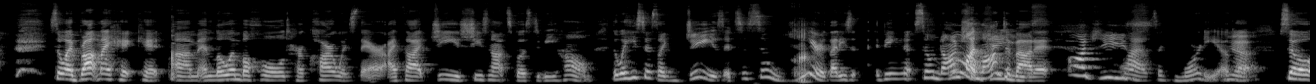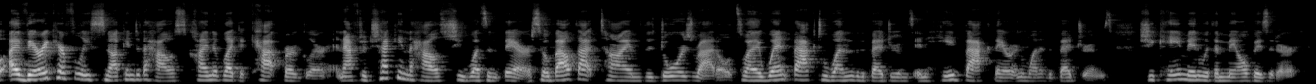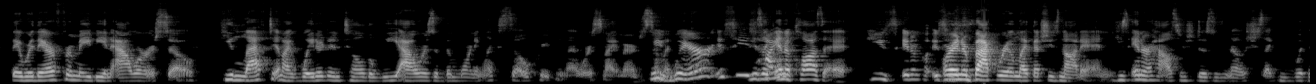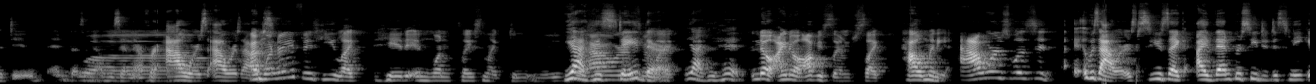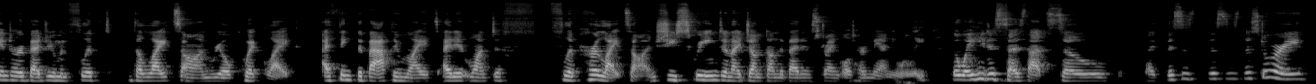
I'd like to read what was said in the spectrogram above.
so I brought my hit kit, um, and lo and behold, her car was there. I thought, geez, she's not supposed to be home. The way he says, like, geez, it's just so weird that he's being so nonchalant about it. Oh, geez. Wow, it's like Morty. Okay. Yeah. So I very carefully snuck into the house, kind of like a cat burglar. And after checking the house, she wasn't there. So about that time, the doors rattled. So I went back to one of the bedrooms and hid back there in one of the bedrooms. She came in with a male visitor. They were there for maybe an hour or so. He left and I waited until the wee hours of the morning, like so creepy, my worst nightmare. Just Wait, someone- where is he? he's like in a closet He's in a. closet. or in a back room like that she's not in. He's in her house and she doesn't know. She's like with a dude and doesn't know he's in there for hours, hours, hours. I'm wondering if he like hid in one place and like didn't move. Yeah, he stayed there. like- yeah, he hid. no, I know. Obviously, I'm just like, how many hours was it? It was hours. He's like, I then proceeded to sneak into her bedroom and flipped the lights on real quick. Like, I think the bathroom lights. I didn't want to flip her lights on. She screamed and I jumped on the bed and strangled her manually. The way he just says that, so like, this is this is the story.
